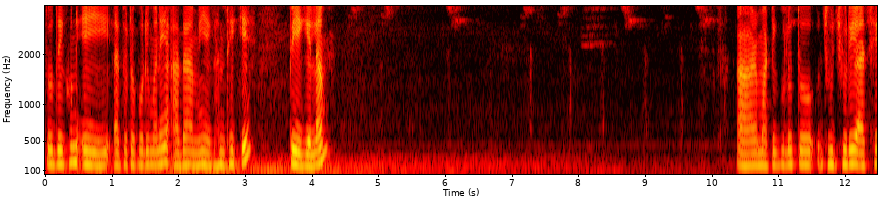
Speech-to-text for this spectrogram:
তো দেখুন, এই এতটা পরিমাণে আদা আমি এখান থেকে পেয়ে গেলাম। আর মাটিগুলো তো ঝুরঝুরে আছে,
